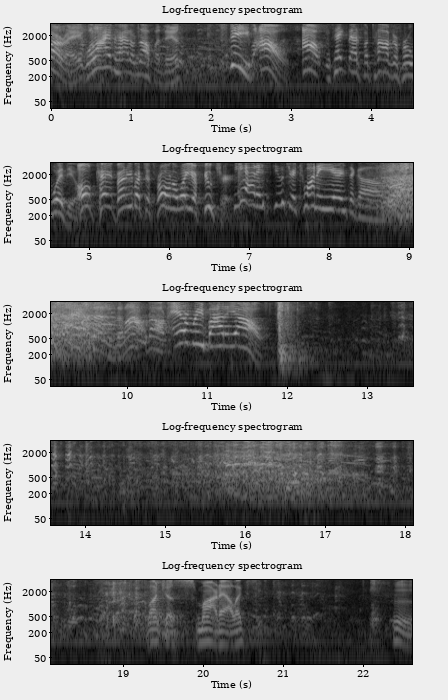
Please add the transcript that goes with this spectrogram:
You were, eh? Well, I've had enough of this. Steve, out, out, and take that photographer with you. Okay, Benny, but you're throwing away your future. He had his future 20 years ago. That settles it. Out, out. Everybody out. Bunch of smart Alex. Hmm.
